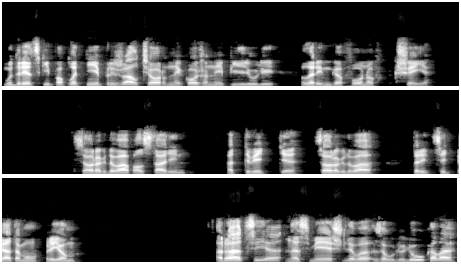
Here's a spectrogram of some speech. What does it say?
Мудрецкий поплотнее прижал черные кожаные пилюли ларингофонов к шее. «Сорок два, полста один, ответьте, сорок два, тридцать пятому, прием». Рация насмешливо заулюлюкала,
